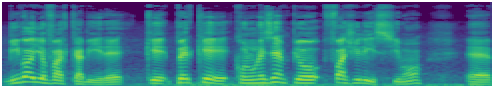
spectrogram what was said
vi voglio far capire che perché con un esempio facilissimo eh,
